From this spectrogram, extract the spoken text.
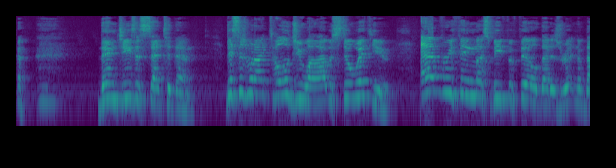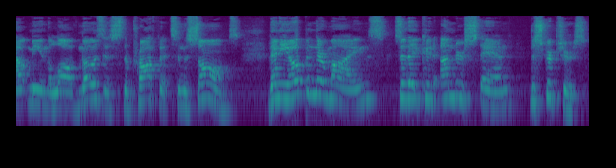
then Jesus said to them, This is what I told you while I was still with you. Everything must be fulfilled that is written about me in the law of Moses, the prophets, and the Psalms. Then he opened their minds so they could understand the scriptures,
